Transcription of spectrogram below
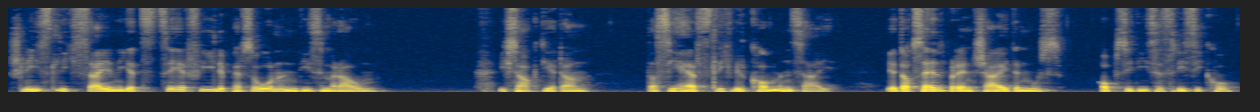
Schließlich seien jetzt sehr viele Personen in diesem Raum. Ich sagte ihr dann, dass sie herzlich willkommen sei, jedoch selber entscheiden muss, ob sie dieses Risiko,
